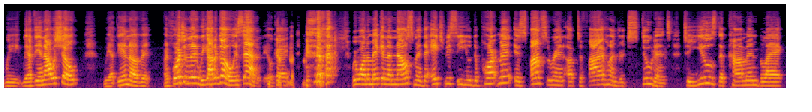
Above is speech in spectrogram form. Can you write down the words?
We we at the end of our show. We at the end of it. Unfortunately, we gotta go. It's Saturday. Okay. we want to make an announcement. The HBCU department is sponsoring up to 500 students to use the Common Black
